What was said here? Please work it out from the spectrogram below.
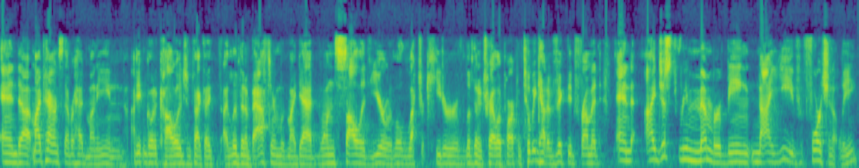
and uh, my parents never had money, and I didn't go to college. In fact, I, I lived in a bathroom with my dad one solid year with a little electric heater, lived in a trailer park until we got evicted from it. And I just remember being naive, fortunately,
